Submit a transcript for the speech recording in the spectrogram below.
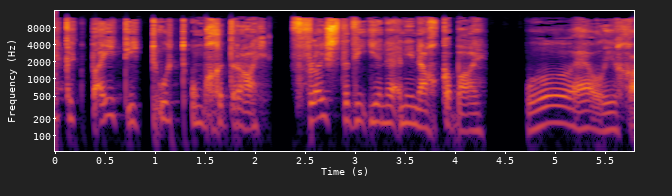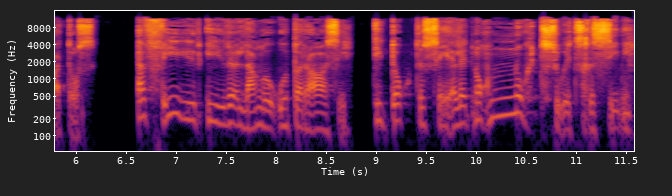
Ek het by die dood omgedraai, fluister die ene in die nagkabaai. O, hel, hier gaan ons. 'n 4 ure lange operasie. Die dokter sê hulle het nog nooit so iets gesien nie.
